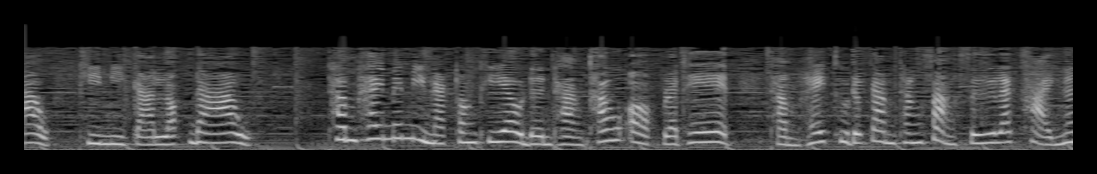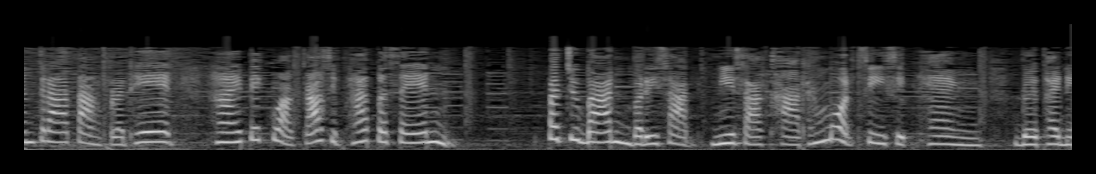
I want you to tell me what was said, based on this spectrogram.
-19 ที่มีการล็อกดาวน์ ทำให้ไม่มีนักท่องเที่ยวเดินทางเข้าออกประเทศทำให้ธุรกรรมทั้งฝั่งซื้อและขายเงินตราต่างประเทศ หายไปกว่า 95%ปัจจุบันบริษัทมีสาขาทั้งหมด 40 แห่ง โดยภายใน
